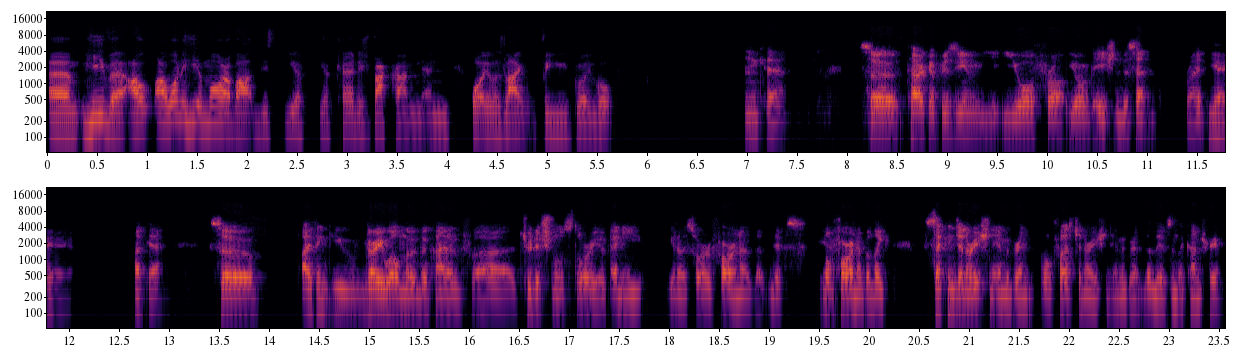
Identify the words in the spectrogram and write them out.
Um, Hiva, I, I want to hear more about this your, your Kurdish background and what it was like for you growing up. Okay, so Tarek, I presume you're from you're of Asian descent, right? Yeah, yeah. yeah. Okay, so I think you very well know the kind of uh, traditional story of any you know sort of foreigner that lives yeah. not foreigner but like second generation immigrant or first generation immigrant that lives in the country.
